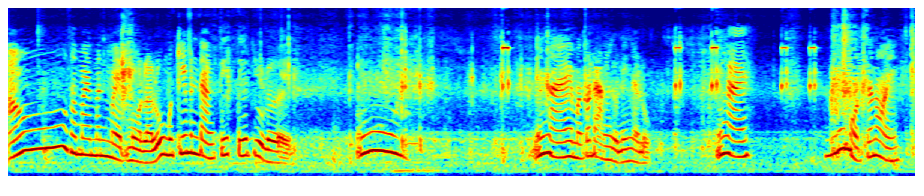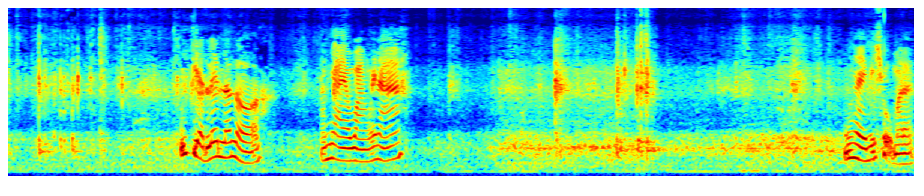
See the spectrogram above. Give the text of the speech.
เอ้าทำไมมันเหม็ดหมดล่ะลูกเมื่อกี้มันดังติดติดๆอยู่เลยอู้ นี่ไง มันก็ดังอยู่นี่ไงลูก นี่ไง ไม่หมดซะหน่อยพี่เกียจเล่นแล้วเหรอน้ำยายเอาวางไว้นะนี่ไงพี่โฉมมาแล้ว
